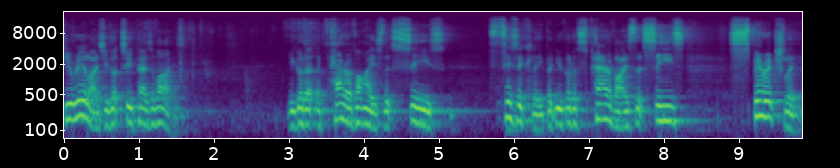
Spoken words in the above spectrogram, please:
Do you realize you've got two pairs of eyes? You've got a, a pair of eyes that sees physically, but you've got a pair of eyes that sees spiritually.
